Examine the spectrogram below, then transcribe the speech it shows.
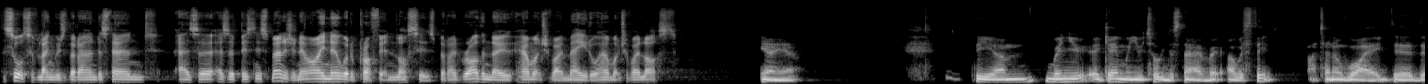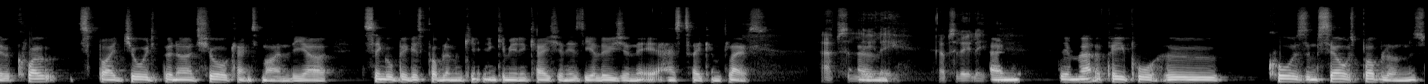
The sorts of language that I understand as a, as a business manager. Now, I know what a profit and loss is, but I'd rather know how much have I made or how much have I lost. Yeah, yeah the um when you again when you were talking just now, I was think I don't know why the the quotes by George Bernard Shaw came to mind. The uh, single biggest problem in communication is the illusion that it has taken place. Absolutely, um, absolutely. And the amount of people who cause themselves problems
